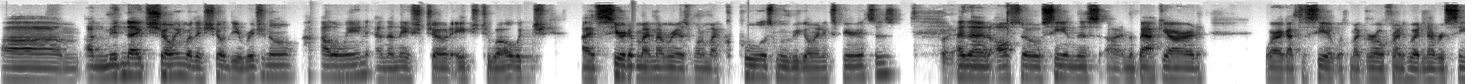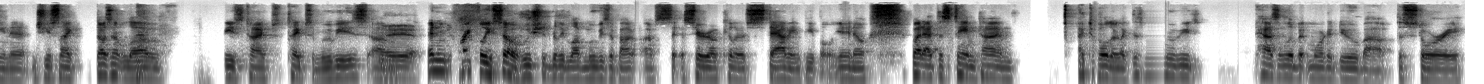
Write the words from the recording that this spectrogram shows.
Um, on midnight showing where they showed the original Halloween, and then they showed H2O, which I seared in my memory as one of my coolest movie going experiences. Oh, yeah. And then also seeing this uh, in the backyard where I got to see it with my girlfriend who had never seen it. And she's like, doesn't love these types types of movies um, yeah, yeah. and rightfully so who should really love movies about a, a, serial killer stabbing people you know? But at the same time i told her like this movie has a little bit more to do about the story.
